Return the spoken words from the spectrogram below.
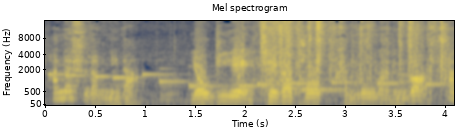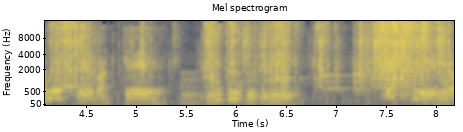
하네스랍니다. 여기에 제가 더 감동받은 건 하네스에 맞게 리드줄이 세트예요.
